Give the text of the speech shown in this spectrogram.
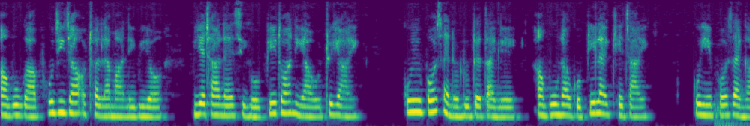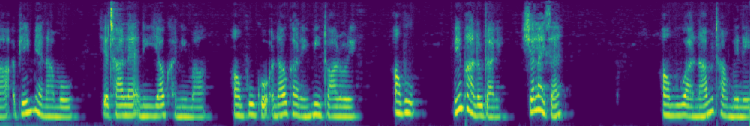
အောင်ဘူးကဖိုးကြီးကြောင်အထက်လမ်းမှာနေပြီးတော့မိယထာလမ်းစီကိုပြေးသွားနေရကိုတွေ့ရတယ်။ကိုရင်ဘောဆန်တို့လူတက်တိုက်လေအောင်ဘူးနောက်ကိုပြေးလိုက်ခဲ့ကြတယ်။ကိုရင်ဖောဆန်ကအပြေးမြန်လာမှုရထားလန်အနီးရောက်ခဏီမှာအောင်ဖူးကိုအနောက်ကနေမိသွားတော့တယ်။အောင်ဖူး မင်းဘာလုပ်တာလဲရက်လိုက်စမ်း။အောင်ဖူးကနားမထောင်မင်းနေ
